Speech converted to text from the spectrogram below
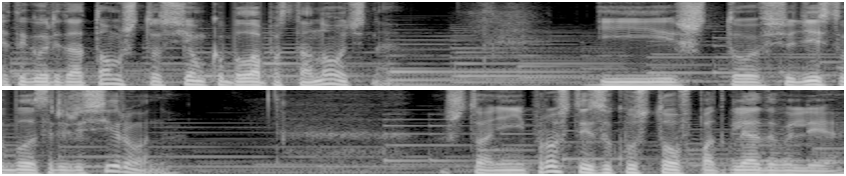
это говорит о том, что съемка была постановочная, и что все действие было срежиссировано, что они не просто из-за кустов подглядывали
